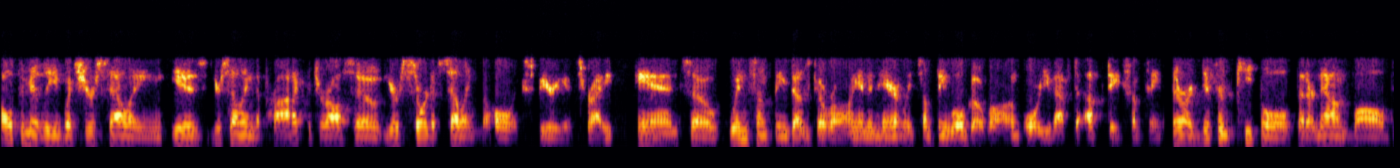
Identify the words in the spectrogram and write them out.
ultimately what you're selling is you're selling the product but you're also you're sort of selling the whole experience right and so when something does go wrong and inherently something will go wrong or you have to update something there are different people that are now involved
